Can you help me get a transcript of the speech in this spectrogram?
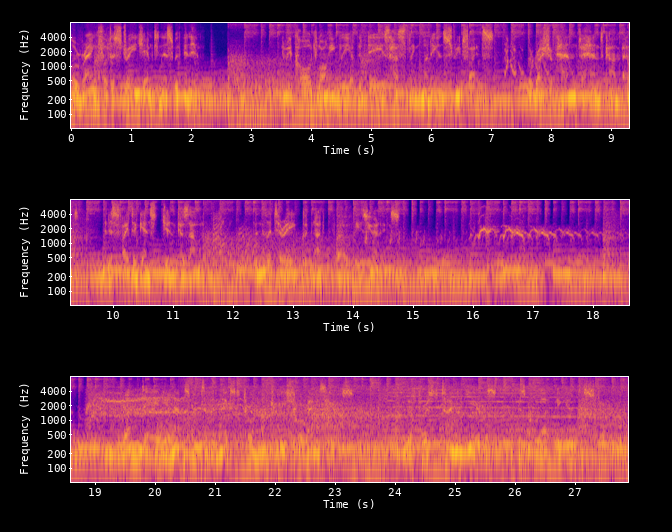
Hwoarang felt a strange emptiness within him. He recalled longingly of the days hustling money in street fights, the rush of hand-to-hand -hand combat, and his fight against Jin Kazama. The military could not quell these yearnings. One day, the announcement of the next tournament reached Hwoarang's ears. For the first time in years, his blood began to stir.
